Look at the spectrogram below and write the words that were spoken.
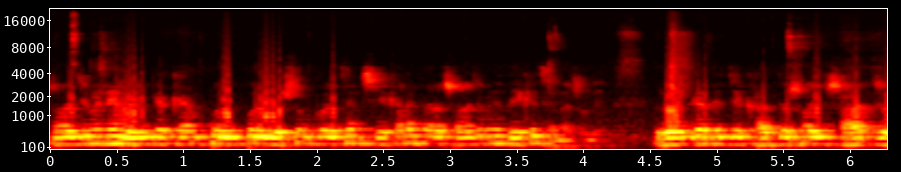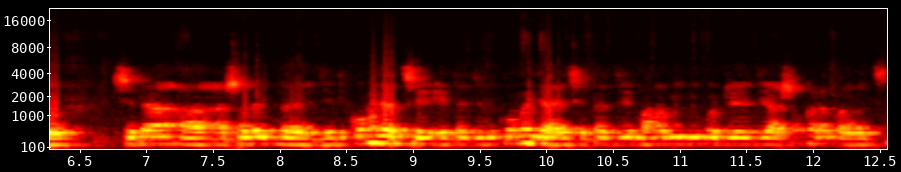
সরজমিনে রোহিঙ্গা ক্যাম্প পরি- পরিদর্শন করেছেন। সেখানে তারা সরজমিনে দেখেছেন আসলে রোহিঙ্গাদের যে খাদ্য সাহায্য সেটা আসলে যদি কমে যাচ্ছে, এটা যদি কমে যায়, সেটা যে মানবিক বিপর্যয়ের যে আশঙ্কাটা করা হচ্ছে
